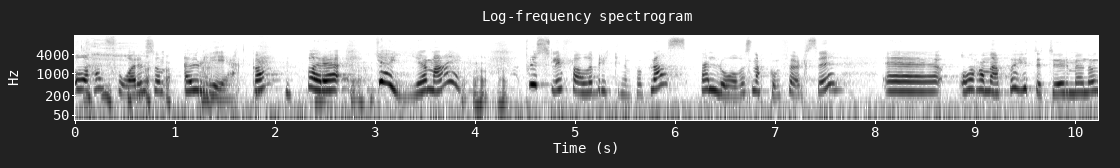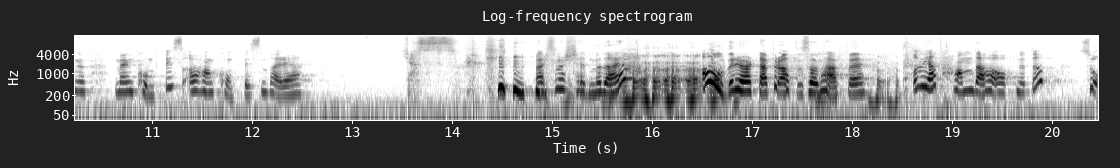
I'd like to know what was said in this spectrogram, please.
Og han får en sånn eureka. Bare jøye meg! Plutselig faller brikkene på plass. Det er lov å snakke om følelser. Eh, og han er på hyttetur med, noen, med en kompis, og han kompisen bare Yes! Hva er det som har skjedd med deg? Aldri hørt deg prate sånn her før. Og ved at han da har åpnet opp, så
